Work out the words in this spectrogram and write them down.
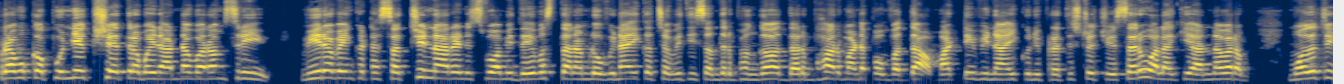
ప్రముఖ పుణ్యక్షేత్రమైన అన్నవరం శ్రీ వీర వెంకట సత్యనారాయణ స్వామి దేవస్థానంలో వినాయక చవితి సందర్భంగా దర్బార్ మండపం వద్ద మట్టి వినాయకుని ప్రతిష్ట చేశారు. అలాగే అన్నవరం మొదటి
